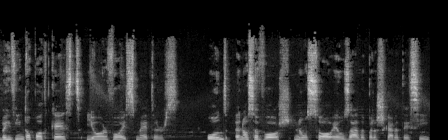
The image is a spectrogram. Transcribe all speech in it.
Bem-vindo ao podcast Your Voice Matters, onde a nossa voz não só é usada para chegar até si,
